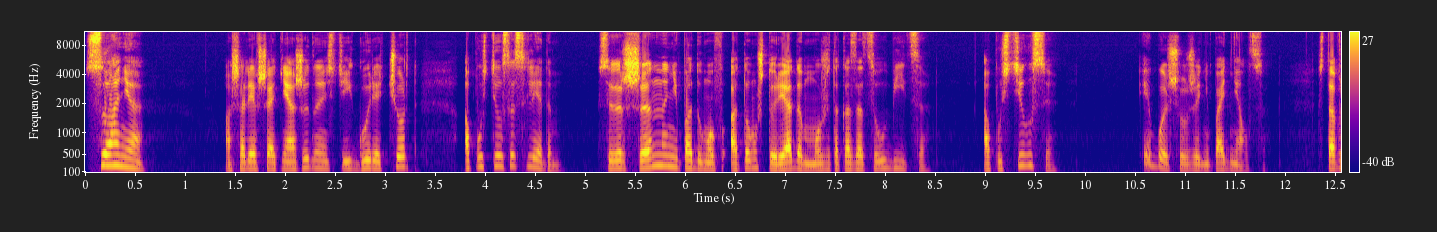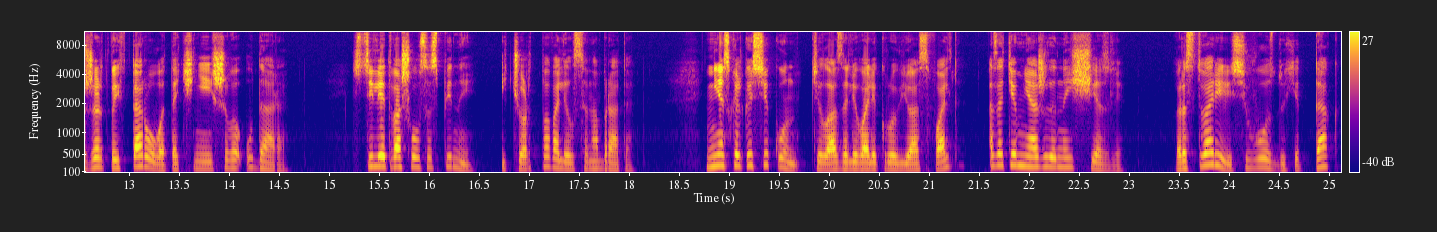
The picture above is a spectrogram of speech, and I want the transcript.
«Саня!» Ошалевший от неожиданности и горя черт опустился следом, совершенно не подумав о том, что рядом может оказаться убийца. Опустился и больше уже не поднялся, став жертвой второго, точнейшего удара. Стилет вошел со спины, и черт повалился на брата. Несколько секунд тела заливали кровью асфальт, а затем неожиданно исчезли. Растворились в воздухе так,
